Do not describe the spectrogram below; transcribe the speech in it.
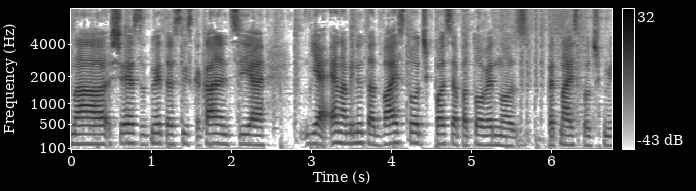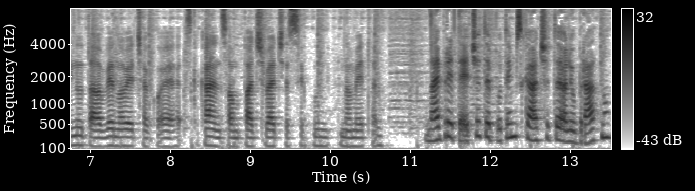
na 60-metrski skakalnici je, je 1 minuta 20 točk, pa se pa to vedno z 15 točk minuta, vedno večja, ko je skakalnica, pač več je sekund na meter. Najprej tečete, potem skačete ali obratno?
